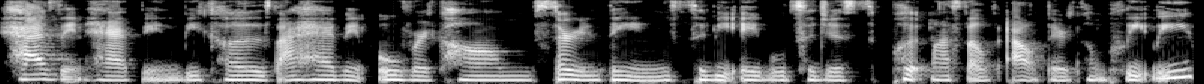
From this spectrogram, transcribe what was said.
hasn't happened because I haven't overcome certain things to be able to just put myself out there completely.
